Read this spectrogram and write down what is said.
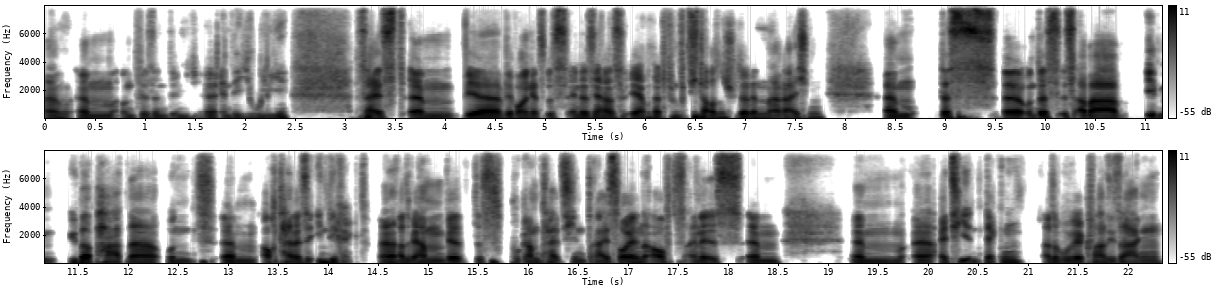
Ähm, und wir sind im äh, Ende Juli. Das heißt, ähm, wir, wir wollen jetzt bis Ende des Jahres eher 150.000 Schülerinnen erreichen. Ähm, das, äh, und das ist aber eben über Partner und ähm, auch teilweise indirekt. Ne? Also wir haben wir, das Programm teilt sich in drei Säulen auf. Das eine ist ähm, ähm, äh, IT entdecken, also wo wir quasi sagen,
